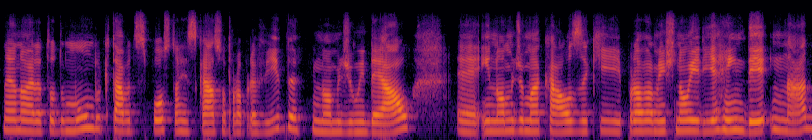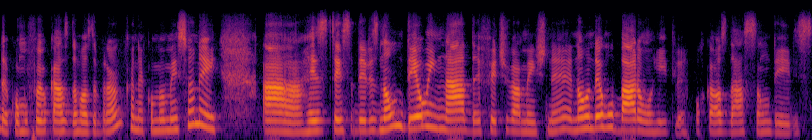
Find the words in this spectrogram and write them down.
né? não era todo mundo que estava disposto a arriscar a sua própria vida em nome de um ideal, é, em nome de uma causa que provavelmente não iria render em nada, como foi o caso da Rosa Branca, né? como eu mencionei. A resistência deles não deu em nada efetivamente, né? não derrubaram o Hitler por causa da ação deles.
